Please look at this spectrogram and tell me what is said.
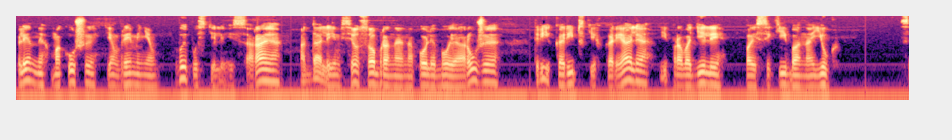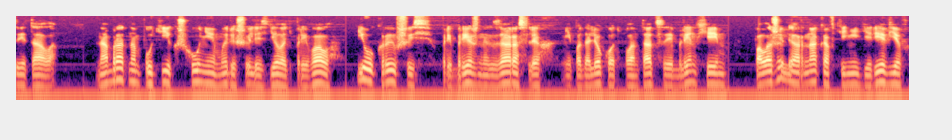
Пленных Макуши тем временем выпустили из сарая, отдали им все собранное на поле боя оружие, три карибских кориаля и проводили по Исыкиба на юг. Светало. На обратном пути к шхуне мы решили сделать привал и, укрывшись в прибрежных зарослях неподалеку от плантации Бленхейм, положили Арнака в тени деревьев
